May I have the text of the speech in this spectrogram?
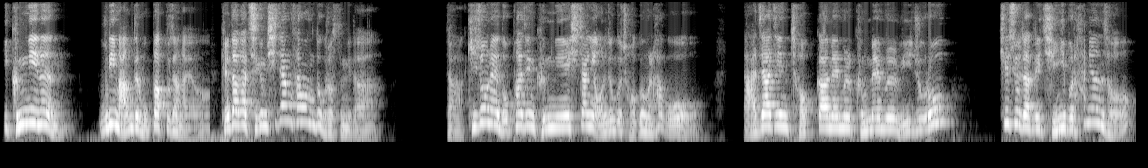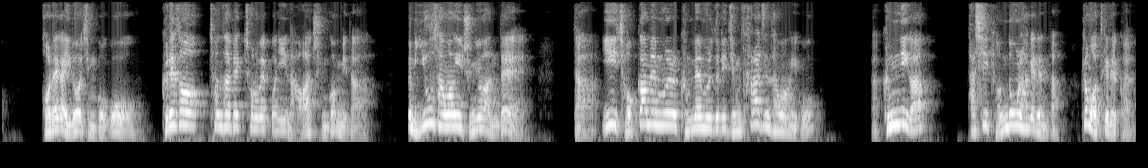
이 금리는 우리 마음대로 못 바꾸잖아요. 게다가 지금 시장 상황도 그렇습니다 자, 기존에 높아진 금리에 시장이 어느 정도 적응을 하고 낮아진 저가 매물, 급매물 위주로 실수요자들이 진입을 하면서 거래가 이루어진 거고 그래서 1400, 1500건이 나와준 겁니다. 그럼 이후 상황이 중요한데 자, 이 저가 매물, 급매물들이 지금 사라진 상황이고 자, 금리가 다시 변동을 하게 된다. 그럼 어떻게 될까요?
